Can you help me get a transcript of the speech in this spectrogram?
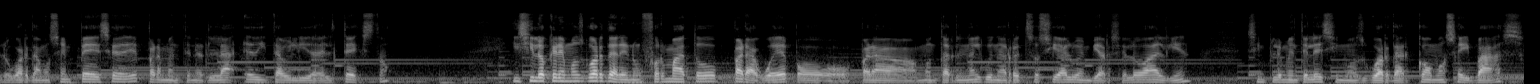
Lo guardamos en PSD para mantener la editabilidad del texto. Y si lo queremos guardar en un formato para web o para montarlo en alguna red social o enviárselo a alguien, simplemente le decimos guardar como save as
